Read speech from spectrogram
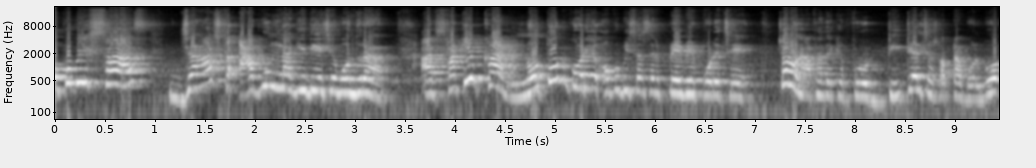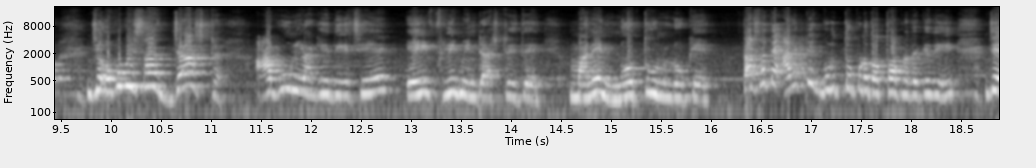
অপবিশ্বাস জাস্ট আগুন লাগিয়ে দিয়েছে বন্ধুরা। আর সাকিব খান নতুন করে অপবিশ্বাসের প্রেমে পড়েছে। চলুন আপনাদেরকে পুরো ডিটেলসে সবটা বলব। যে অপবিশ্বাস জাস্ট আগুন লাগিয়ে দিয়েছে এই ফিল্ম ইন্ডাস্ট্রিতে মানে নতুন লুকে তার সাথে আরেকটি গুরুত্বপূর্ণ তথ্য আপনাদেরকে দিই, যে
